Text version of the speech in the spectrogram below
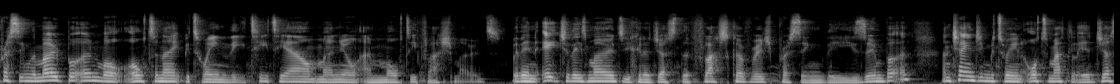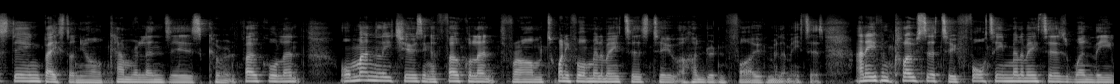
Pressing the mode button will alternate between the TTL, manual and multi-flash modes. Within each of these modes you can adjust the flash coverage pressing the zoom button and changing between automatically adjusting based on your camera lens's current focal length or manually choosing a focal length from 24mm to 105mm and even closer to 14mm when the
